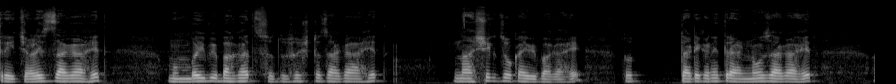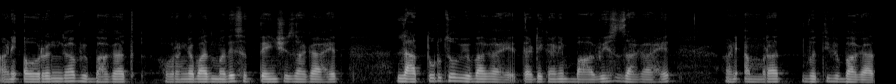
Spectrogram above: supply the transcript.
त्रेचाळीस जागा आहेत. मुंबई विभागात सदुसष्ट जागा आहेत. नाशिक जो काही विभाग आहे तो त्या ठिकाणी त्र्याण्णव जागा आहेत. आणि औरंगाबाद विभागात औरंगाबादमध्ये सत्याऐंशी जागा आहेत. लातूर जो विभाग आहे त्या ठिकाणी बावीस जागा आहेत. आणि अमरावती विभागात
